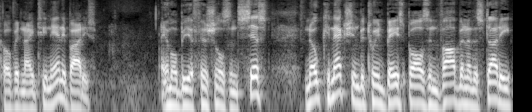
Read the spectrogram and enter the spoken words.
COVID 19 antibodies. MLB officials insist no connection between baseball's involvement in the study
